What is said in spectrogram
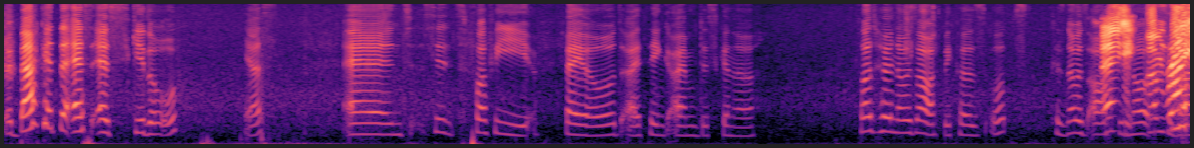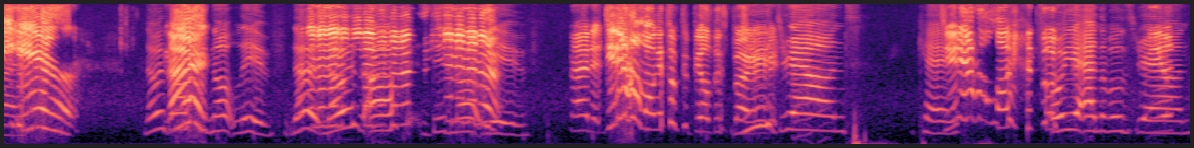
We're back at the SS Skittle. Yes. And since Fluffy failed, I think I'm just gonna flood her Noah's Ark because, whoops, because Noah's Ark Hey, did not I'm right survive. here. Noah's No! Ark did not live. No, No, no, no, Noah's no, no, no, Ark did no, no, not no, no. live. No, do you know how long it took to build this boat? You drowned. Okay. Do you know how long it took? All your animals drowned.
